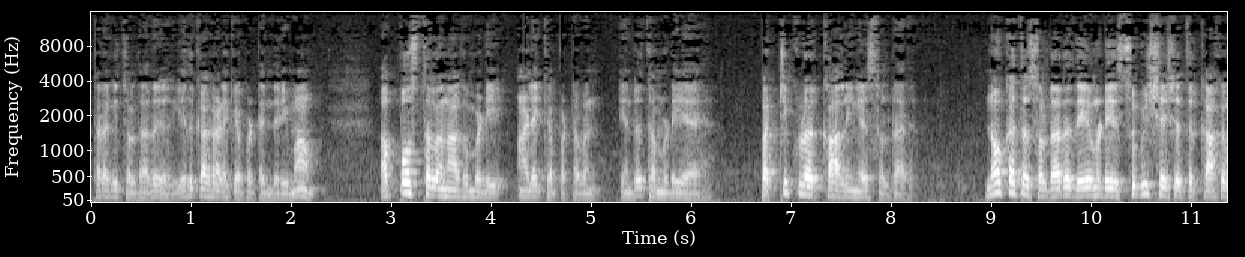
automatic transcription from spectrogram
பிறகு சொல்றாரு எதுக்காக அழைக்கப்பட்டேன் தெரியுமா? அப்போஸ்தலனாகும்படி அழைக்கப்பட்டவன் என்று தம்முடைய பர்டிகுலர் காலிங்க சொல்றாரு. நோக்கத்தை சொல்றாரு தேவனுடைய சுவிசேஷத்திற்காக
